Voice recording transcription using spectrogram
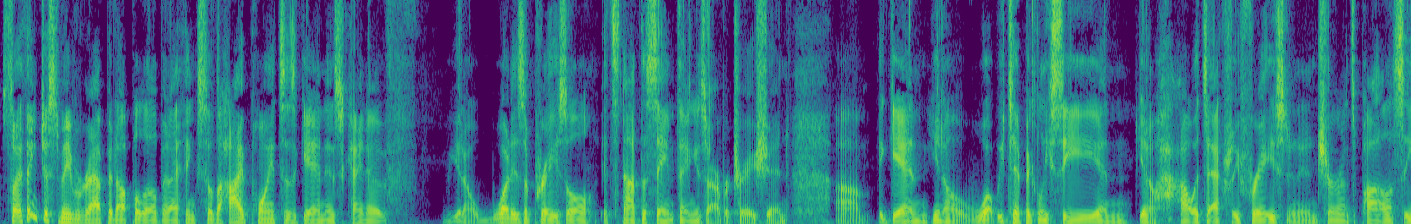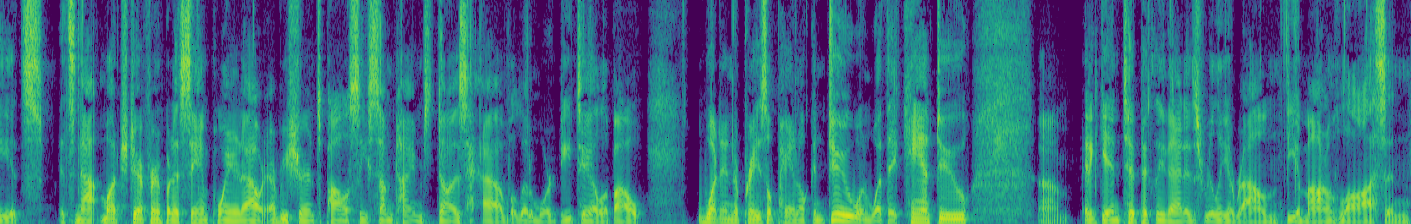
So I think just to maybe wrap it up a little bit, I think so. The high points is again is kind of you know, what is appraisal? It's not the same thing as arbitration. Um, again, you know, what we typically see and, you know, how it's actually phrased in an insurance policy, it's, it's not much different, but as Sam pointed out, every insurance policy sometimes does have a little more detail about what an appraisal panel can do and what they can't do. Um, and again, typically that is really around the amount of loss, and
